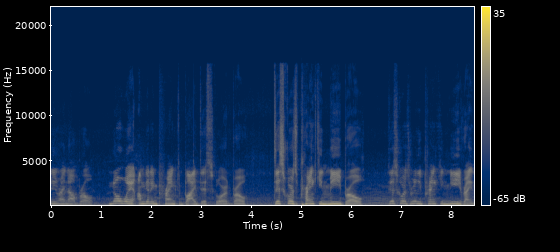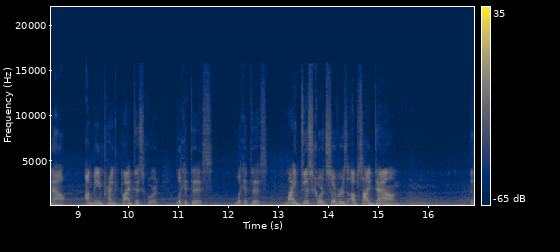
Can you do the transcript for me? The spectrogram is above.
right now, bro. No way I'm getting pranked by Discord, bro. Discord's pranking me, bro. Discord's really pranking me right now. I'm being pranked by Discord. Look at this. Look at this. My Discord server is upside down. The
